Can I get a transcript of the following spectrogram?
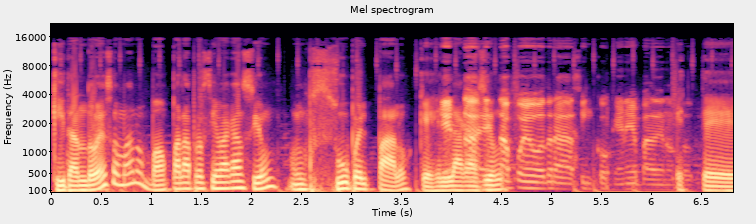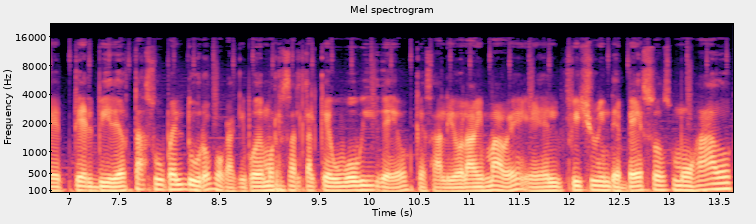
quitando eso, mano, vamos para la próxima canción, un super palo, que es la canción. Esta fue otra cinco de nosotros. Este, el video está súper duro, porque aquí podemos resaltar que hubo video que salió la misma vez, es el featuring de Besos Mojados.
